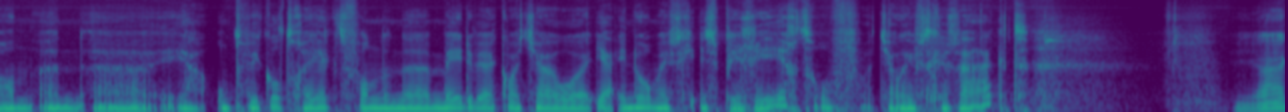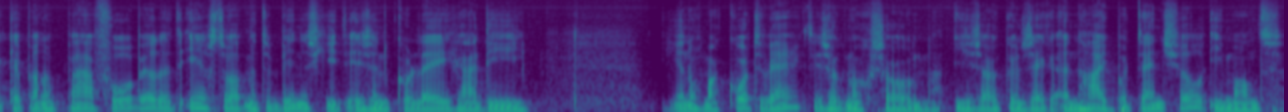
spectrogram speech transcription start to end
van een uh, ja, ontwikkeltraject van een medewerker wat jou ja, enorm heeft geïnspireerd of wat jou heeft geraakt? Ja, ik heb al een paar voorbeelden. Het eerste wat me te binnen schiet is een collega die hier nog maar kort werkt. Is ook nog zo'n, je zou kunnen zeggen, een high potential. Iemand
